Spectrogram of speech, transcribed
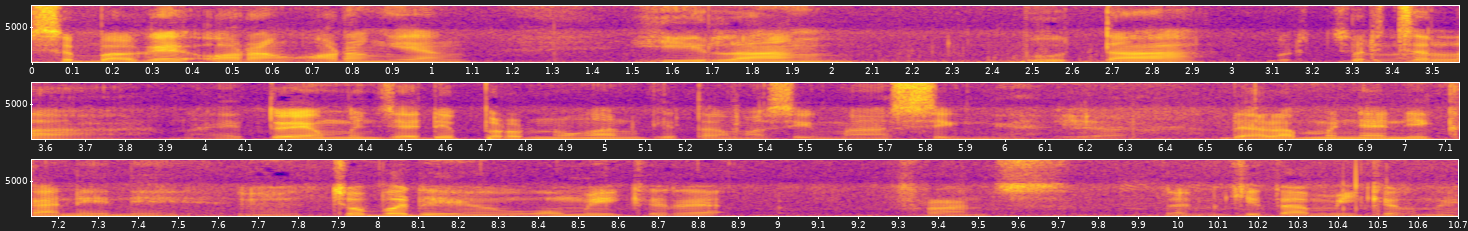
sebagai orang-orang yang hilang buta Bercela. bercela. Nah itu yang menjadi perenungan kita masing-masing ya Ya. dalam menyanyikan ini. Ya, coba deh om mikir ya Franz dan kita mikir nih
